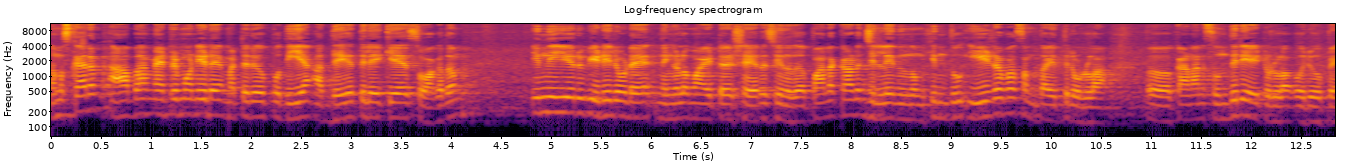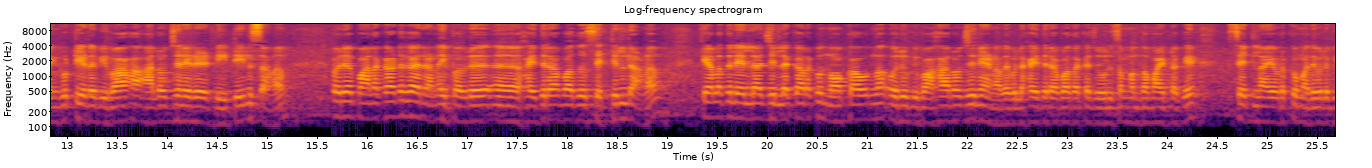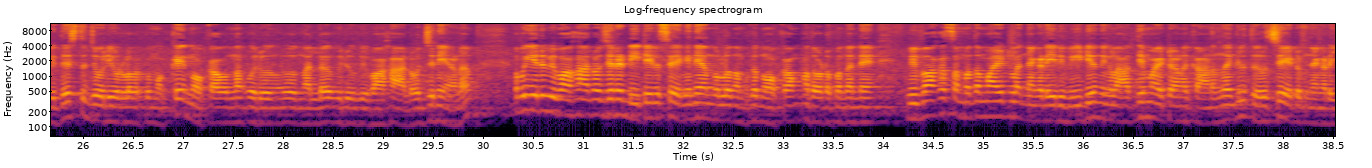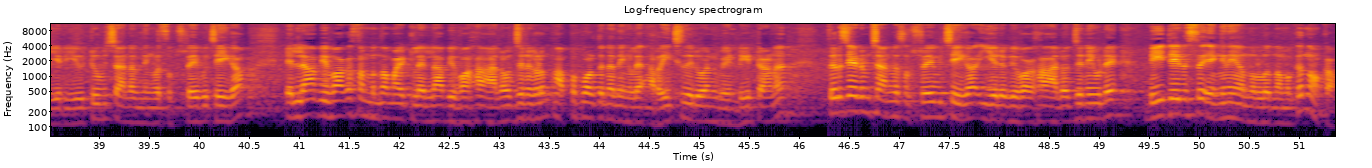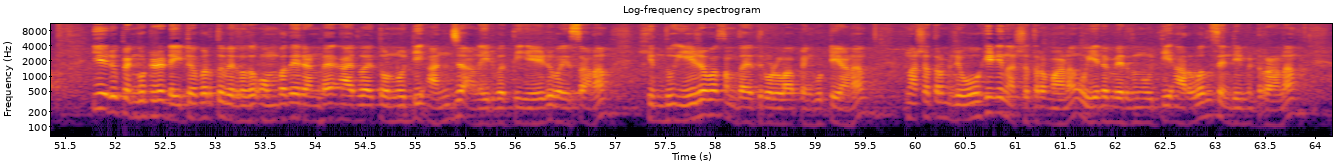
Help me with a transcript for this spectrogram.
നമസ്കാരം. ആഭ മാട്രിമോണിയുടെ മറ്റൊരു പുതിയ അദ്ദേഹത്തിലേക്ക് സ്വാഗതം. ഇന്ന് ഈ ഒരു വീഡിയോയിലൂടെ നിങ്ങളുമായിട്ട് ഷെയർ ചെയ്യുന്നത് പാലക്കാട് ജില്ലയിൽ നിന്നും ഹിന്ദു ഈഴവ സമുദായത്തിലുള്ള കാണാൻ സുന്ദരിയായിട്ടുള്ള ഒരു പെൺകുട്ടിയുടെ വിവാഹ ആലോചനയുടെ ഡീറ്റെയിൽസാണ് അവർ പാലക്കാടുകാരാണ്. ഇപ്പോൾ അവർ ഹൈദരാബാദ് സെറ്റിൽഡാണ് കേരളത്തിലെ എല്ലാ ജില്ലക്കാർക്കും നോക്കാവുന്ന ഒരു വിവാഹാലോചനയാണ്. അതേപോലെ ഹൈദരാബാദൊക്കെ ജോലി സംബന്ധമായിട്ടൊക്കെ സെറ്റിലായവർക്കും അതേപോലെ വിദേശത്ത് ജോലിയുള്ളവർക്കും ഒക്കെ നോക്കാവുന്ന ഒരു നല്ല ഒരു വിവാഹ ആലോചനയാണ് അപ്പോൾ ഈ ഒരു വിവാഹാലോചന ഡീറ്റെയിൽസ് എങ്ങനെയാണെന്നുള്ളത് നമുക്ക് നോക്കാം. അതോടൊപ്പം തന്നെ വിവാഹ സംബന്ധമായിട്ടുള്ള ഞങ്ങളുടെ ഈ ഒരു വീഡിയോ നിങ്ങൾ ആദ്യമായിട്ടാണ് കാണുന്നതെങ്കിൽ തീർച്ചയായിട്ടും ഞങ്ങളുടെ ഈ ഒരു യൂട്യൂബ് ചാനൽ നിങ്ങൾ സബ്സ്ക്രൈബ് ചെയ്യുക. എല്ലാ വിവാഹ സംബന്ധമായിട്ടുള്ള എല്ലാ വിവാഹ ആലോചനകളും അപ്പോൾ തന്നെ നിങ്ങളെ അറിയിച്ചു തരുവാൻ വേണ്ടിയിട്ടാണ്. തീർച്ചയായിട്ടും ചാനൽ സബ്സ്ക്രൈബ് ചെയ്യുക. ഈ ഒരു വിവാഹ ആലോചനയുടെ ഡീറ്റെയിൽസ് എങ്ങനെയാണെന്നുള്ളത് നമുക്ക് നോക്കാം. ഈ ഒരു പെൺകുട്ടിയുടെ ഡേറ്റ് ഓഫ് ബർത്ത് വരുന്നത് ഒമ്പത് രണ്ട് ആയിരത്തി തൊള്ളായിരത്തി തൊണ്ണൂറ്റി അഞ്ചാണ് ഇരുപത്തി ഏഴ് വയസ്സാണ്. ഹിന്ദു ഈഴവ സമുദായത്തിലുള്ള പെൺകുട്ടിയാണ്. നക്ഷത്രം രോഹിണി നക്ഷത്രമാണ്. ഉയരം വരുന്നത് നൂറ്റി അറുപത് സെന്റിമീറ്റർ ആണ്.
